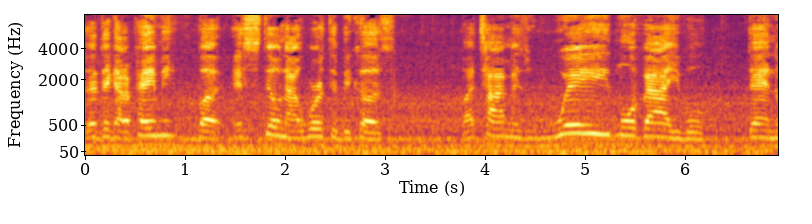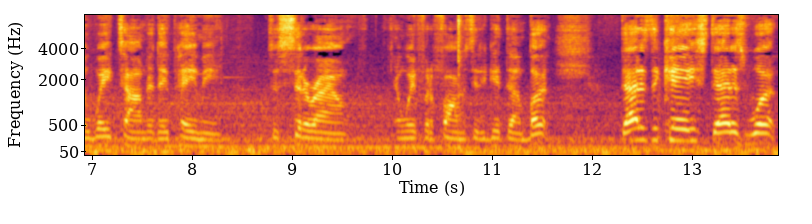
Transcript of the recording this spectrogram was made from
that they got to pay me. But it's still not worth it because my time is way more valuable than the wait time that they pay me to sit around and wait for the pharmacy to get done. But that is the case. That is what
